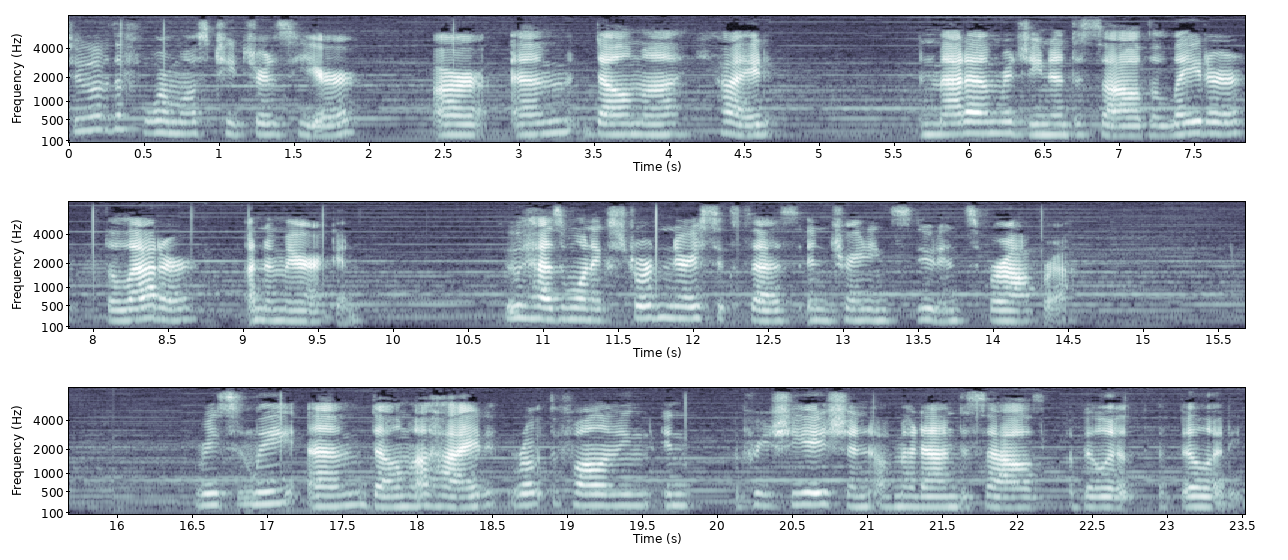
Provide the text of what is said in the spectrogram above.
Two of the foremost teachers here are M. Delma Hyde and Madame Regina de the later, the latter an American, who has won extraordinary success in training students for opera. Recently, M. Delma Hyde wrote the following in appreciation of Madame de Salle's ability.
